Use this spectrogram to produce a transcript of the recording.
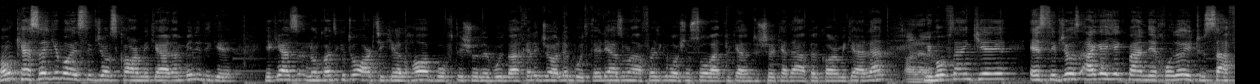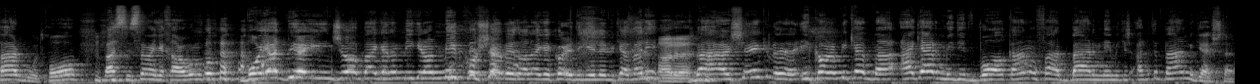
و اون کسایی که با استیو جابز کار می‌کردن می‌دید دیگه یکی از نکاتی که تو article ها گفته شده بود و خیلی جالب بود خیلی از اون افرادی که باشون صحبت می‌کردن تو شرکت اپل کار می‌کردن آره. می‌گفتن که استیو جابز اگر یک بنده خدایی تو سفر بود خب و سیستم اگه خراب می‌گفت باید بیای اینجا و اگر می‌گیرن می‌کشه به اگه کار دیگه نمی‌کرد ولی آره. به هر شکل این کارو می‌کرد و اگر می‌دید واقعا اون فرد بر نمیگشت البته برمیگشتن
